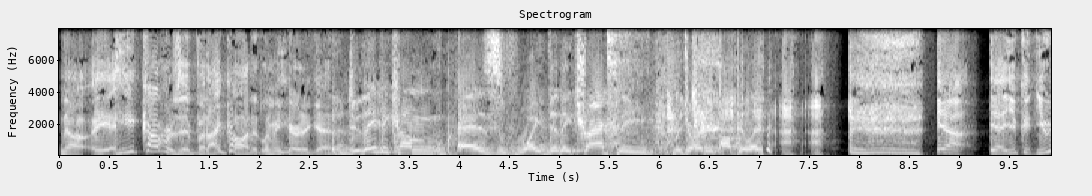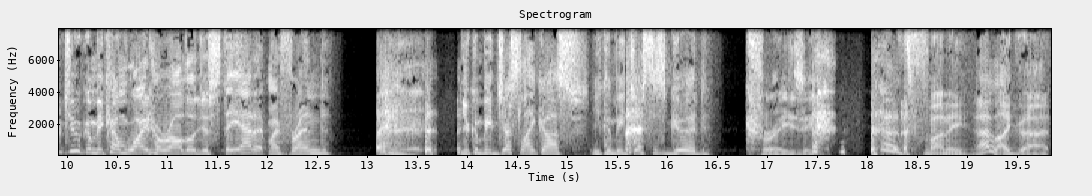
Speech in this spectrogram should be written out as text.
No, he, he covers it, but I caught it. Let me hear it again. Do they become as white? Do they track the majority population? yeah, yeah. You could, you too can become white, Geraldo. Just stay at it, my friend. You can be just like us. You can be just as good. Crazy. That's funny. I like that.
